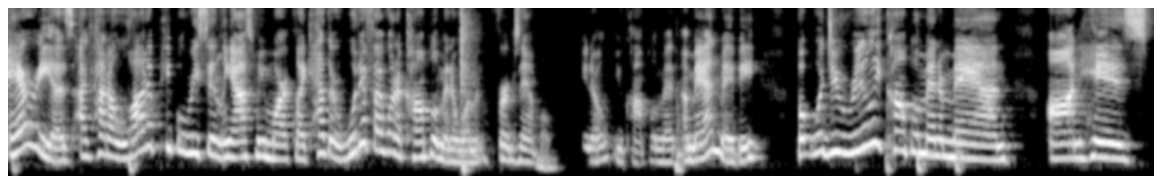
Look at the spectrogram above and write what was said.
areas, I've had a lot of people recently ask me, Mark, like, Heather, what if I want to compliment a woman, for example? You know, you compliment a man maybe, but would you really compliment a man on his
